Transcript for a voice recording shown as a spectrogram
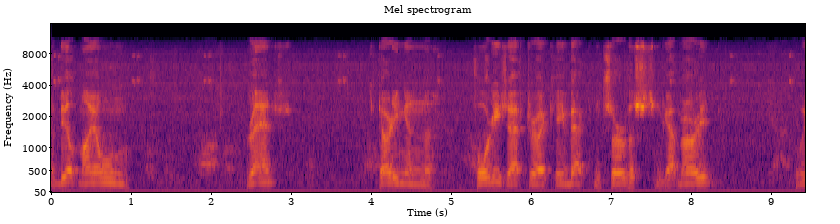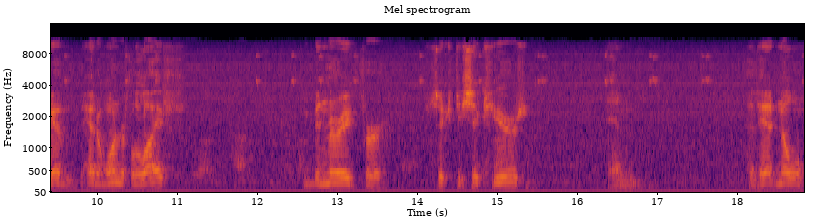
I built my own ranch starting in the 40s after I came back from service and got married. We have had a wonderful life. We've been married for 66 years and have had no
